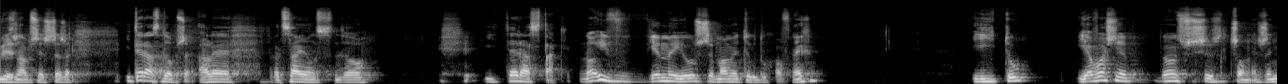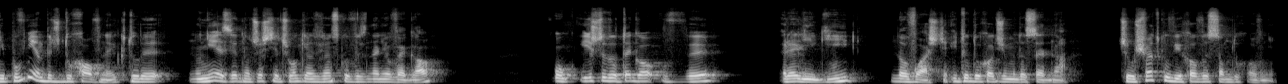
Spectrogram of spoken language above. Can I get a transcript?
przyznam się szczerze. I teraz dobrze, ale wracając do... I teraz tak. No i wiemy już, że mamy tych duchownych. I tu ja właśnie byłem przeświadczony, że nie powinien być duchowny, który no nie jest jednocześnie członkiem związku wyznaniowego. Jeszcze do tego w religii. No właśnie, i tu dochodzimy do sedna. Czy u świadków Jehowy są duchowni?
